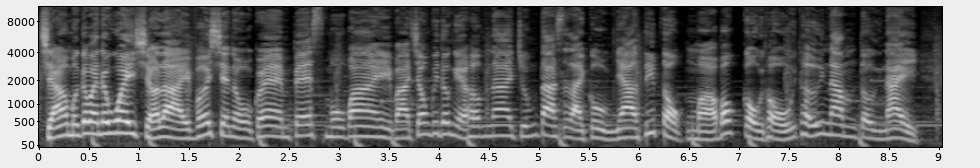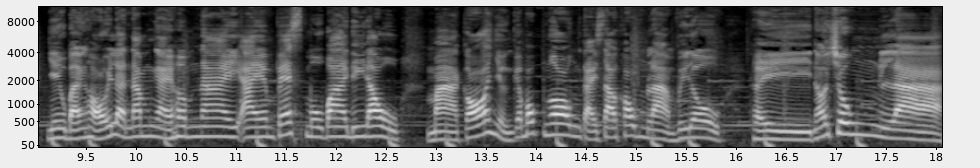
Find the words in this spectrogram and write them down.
Chào mừng các bạn đã quay trở lại với channel của em PS Mobile. Và trong video ngày hôm nay, chúng ta sẽ lại cùng nhau tiếp tục mở bốc cầu thủ thứ năm tuần này. Nhiều bạn hỏi là năm ngày hôm nay IM PS Mobile đi đâu? Mà có những cái bốc ngon, tại sao không làm video? Thì nói chung là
